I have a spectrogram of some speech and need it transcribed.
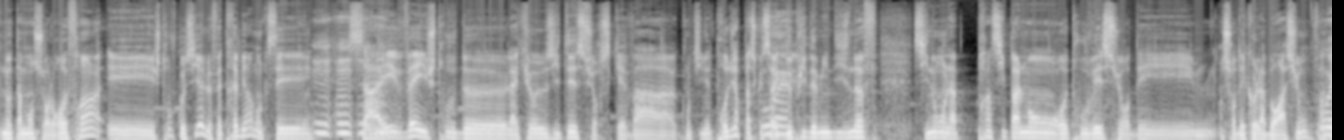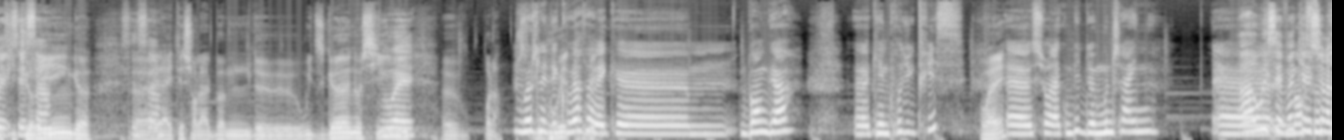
notamment sur le refrain, et je trouve qu'aussi elle le fait très bien. Donc c'est, Mm, mm, ça mm, mm. éveille, je trouve, de la curiosité sur ce qu'elle va continuer de produire, parce que c'est vrai que depuis 2019, sinon on l'a principalement retrouvé sur des sur des collaborations, enfin Ouais, des featuring. Euh, ça. elle a été sur l'album de Witzgun aussi. Ouais. Euh, voilà. Moi, je l'ai découverte trouver- avec euh, Banga, euh, qui est une productrice, Ouais. euh, sur la compile de Moonshine. Euh, Ah oui, c'est vrai qu'elle est sur la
